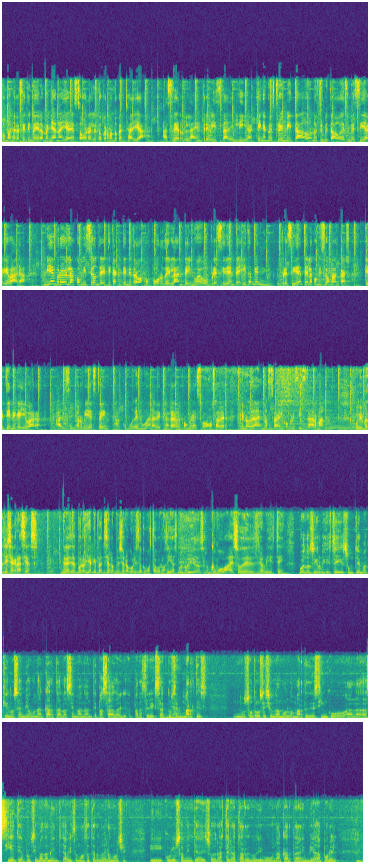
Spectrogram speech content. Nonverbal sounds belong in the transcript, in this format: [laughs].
son más de las 7 y media de la mañana y a esta hora le toca a Armando Canchaya hacer la entrevista del día. ¿Quién es nuestro invitado? Nuestro invitado es Mesía Guevara, miembro de la Comisión de Ética que tiene trabajo por delante y nuevo presidente y también presidente de la Comisión ANCASH que tiene que llevar al señor Villestein a como dé lugar a declarar al Congreso. Vamos a ver qué novedades nos trae el congresista. Armando. Muy bien, Patricia, gracias. Gracias. Bueno, ya que Patricia lo mencionó, Correcita, ¿cómo está? Buenos días. Buenos días, hermano. ¿Cómo va eso del señor Villestein? Bueno, el señor Villestein es un tema que nos ha enviado una carta la semana antepasada, para ser exactos, el martes. Nosotros sesionamos los martes de 5 a las 7 aproximadamente, a veces hasta las 9 de la noche, y curiosamente a eso de las 3 de la tarde nos llevó una carta enviada por él.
